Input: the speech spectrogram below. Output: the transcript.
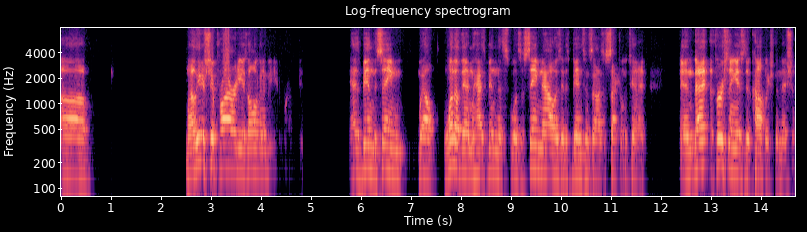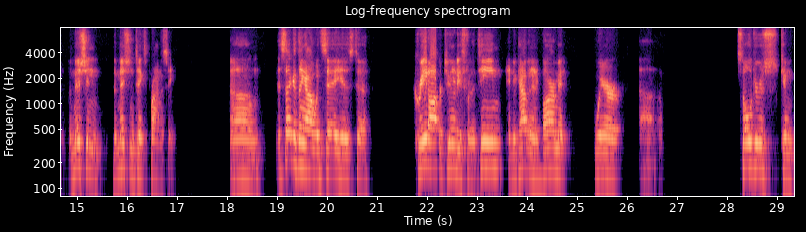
Uh, my leadership priority is all going to be has been the same. Well, one of them has been this was the same now as it has been since I was a second lieutenant. And that the first thing is to accomplish the mission. The mission, the mission takes primacy. Um, the second thing I would say is to create opportunities for the team and to have an environment where uh, soldiers can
